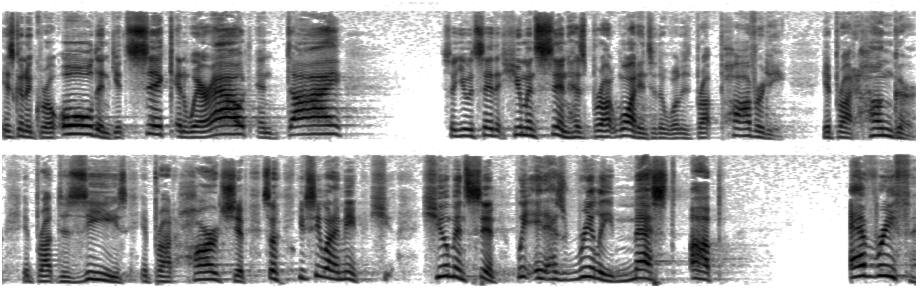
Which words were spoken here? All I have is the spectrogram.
is going to grow old and get sick and wear out and die. So you would say that human sin has brought what into the world? It's brought poverty it brought hunger, it brought disease, it brought hardship. So you see what I mean? human sin, we, it has really messed up everything.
